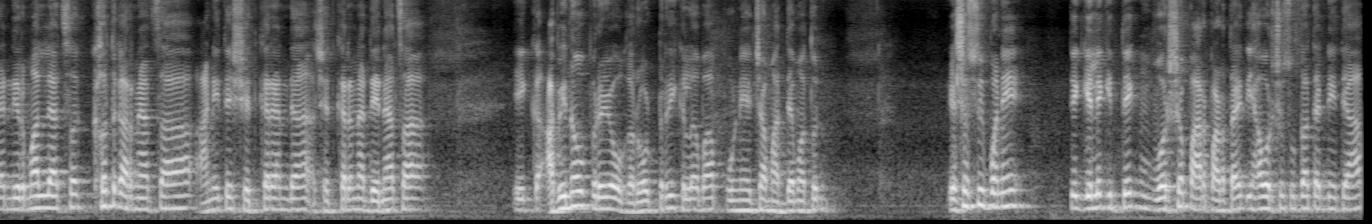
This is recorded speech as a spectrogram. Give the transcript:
त्या निर्माल्याचं खत करण्याचा आणि ते शेतकऱ्यांना शेतकऱ्यांना देण्याचा एक अभिनव प्रयोग रोटरी क्लब ऑफ पुणेच्या माध्यमातून यशस्वीपणे ते गेले कित्येक वर्ष पार पाडतायत. ह्या वर्षीसुद्धा त्यांनी त्या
